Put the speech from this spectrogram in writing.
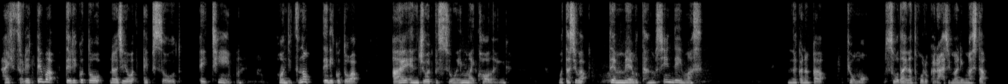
はい、それでは、デリコトラジオエピソード18。本日のデリコトは、I enjoy pursuing my calling。私は天命を楽しんでいます。なかなか今日も壮大なところから始まりました。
